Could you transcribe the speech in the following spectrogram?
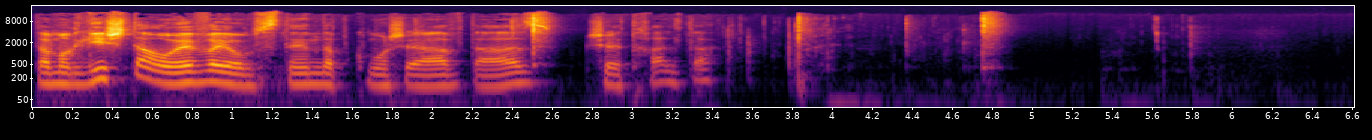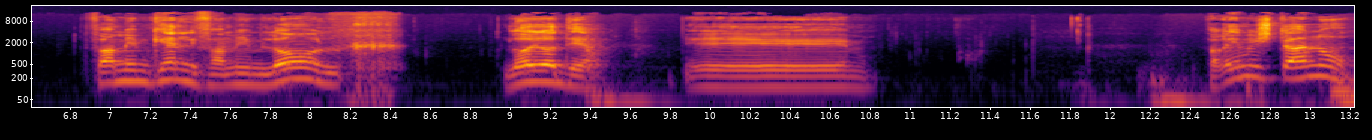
אתה מרגיש שאתה אוהב היום סטנדאפ כמו שאהבת אז, כשהתחלת? לפעמים כן, לפעמים לא, לא יודע. אה, דברים השתנו,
